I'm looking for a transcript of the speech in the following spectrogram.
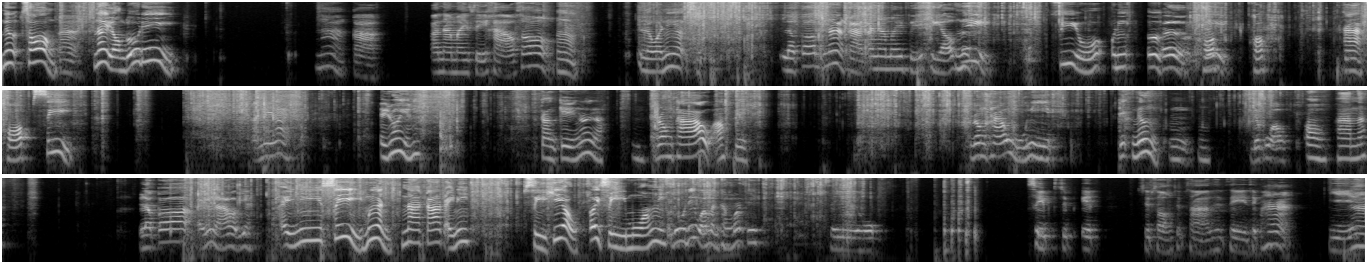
เนื้อซ่องอ่านายลองดูดิ หน้ากากอนามัยสีขาวส้มอืมแล้วอันเนี้ย แล้วก็หน้ากากอนามัยสีเขียวนี่นี่ ซี่โออันนี้ เออเออครบซี่ ครบอ่าครบซี่ อันนี้ได้ไอ้ร้อยอันนี้ กางเกงเลยเหรออืมรองเท้า เอาพี่ รองเท้าหูหนีบอีกหนึ่งอืมอืมเดี๋ยวกูเอาเอาห้ามนะ แล้วก็ไอ้นี่แล้วอะพี่ไอ้นี่ซี่เหมื่อนหน้ากากไอ้นี่สีเขียว เอ้ยสีม่วงนี่ ดูดิว่ามันทั้งหมดดิสี่หกสิบสิบเอ็ดสิบสองสิบสามสิบสี่สิบห้ายี่ห้า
